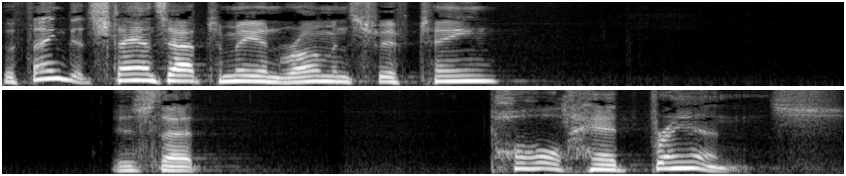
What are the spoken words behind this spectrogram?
The thing that stands out to me in Romans 15 is that Paul had friends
